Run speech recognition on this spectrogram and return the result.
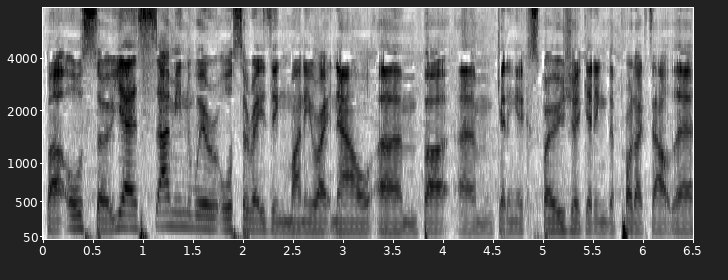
But also, yes, I mean, we're also raising money right now, um, but um, getting exposure, getting the product out there,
